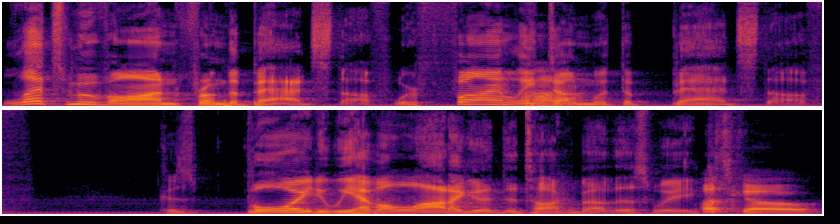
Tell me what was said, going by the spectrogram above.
let's move on from the bad stuff. We're finally Uh-huh. done with the bad stuff. Because, boy, do we have a lot of good to talk about this week. Let's go.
